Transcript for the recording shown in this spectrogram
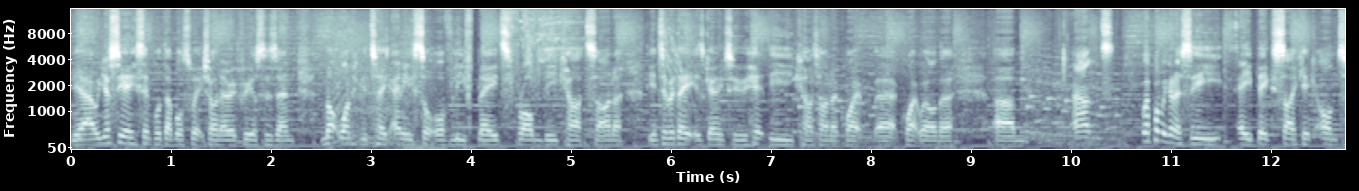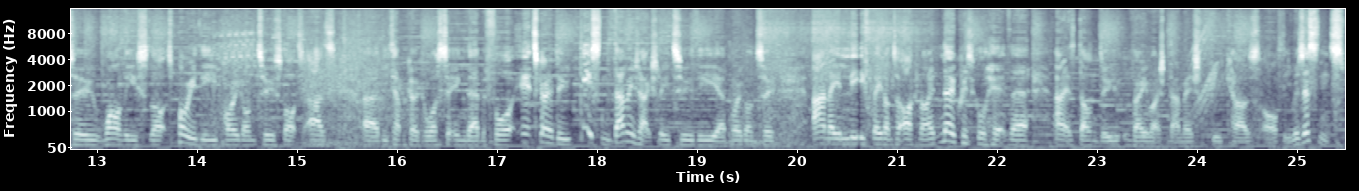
Yeah, we just see a simple double switch on Eric Rios' end, not wanting to take any sort of leaf blades from the Kartana. The Intimidate is going to hit the Kartana quite uh, quite well there. Um, and we're probably going to see a big Psychic onto one of these slots, probably the Porygon 2 slots as uh, the Tapu Koko was sitting there before. It's going to do decent damage actually to the uh, Porygon 2. And a Leaf Blade onto Arcanine, no critical hit there, and it doesn't do very much damage because of the resistance.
